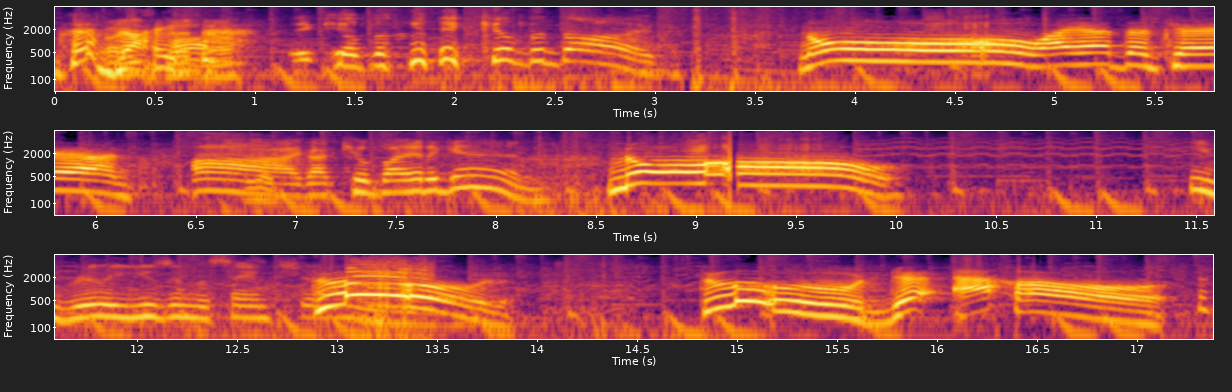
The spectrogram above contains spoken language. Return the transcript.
dead They killed the they killed the dog. No, I had the chance. Ah, I got killed by it again. No, He really using the same shit. dude, dude, get out.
